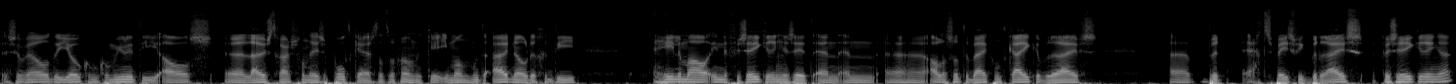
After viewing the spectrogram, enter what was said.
zowel de Yokon community als eh, luisteraars van deze podcast. Dat we gewoon een keer iemand moeten uitnodigen die helemaal in de verzekeringen zit en, en eh, alles wat erbij komt kijken, bedrijfs, eh, echt specifiek bedrijfsverzekeringen.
